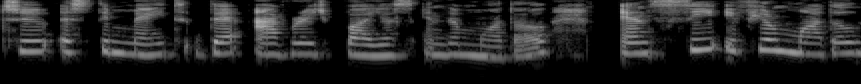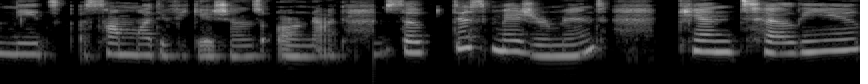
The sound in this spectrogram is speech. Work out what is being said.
to estimate the average bias in the model and see if your model needs some modifications or not. So this measurement can tell you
